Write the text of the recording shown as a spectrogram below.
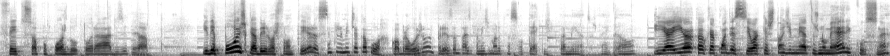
feito só por pós-doutorados e é. tal. E depois que abriram as fronteiras, simplesmente acabou. A Cobra hoje é uma empresa basicamente de manutenção técnica de equipamentos. Né? Então, e aí o que aconteceu? A questão de métodos numéricos, né?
